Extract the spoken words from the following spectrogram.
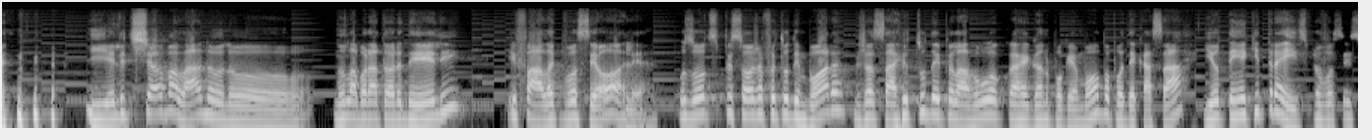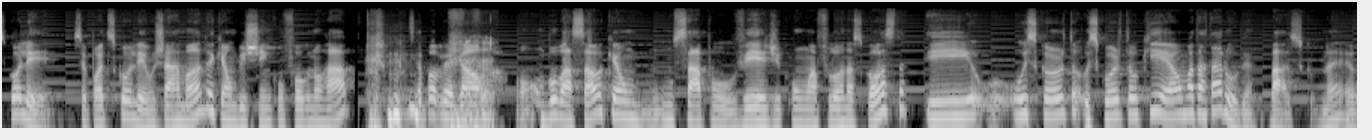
e ele te chama lá no, no, no laboratório dele e fala que você, olha, os outros pessoal já foi tudo embora, já saiu tudo aí pela rua carregando Pokémon pra poder caçar. E eu tenho aqui três pra você escolher. Você pode escolher um Charmander, que é um bichinho com fogo no rabo. Você pode pegar um, um Bulbasaur, que é um, um sapo verde com uma flor nas costas. E o, o, Squirtle, o Squirtle, que é uma tartaruga, básico, né?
